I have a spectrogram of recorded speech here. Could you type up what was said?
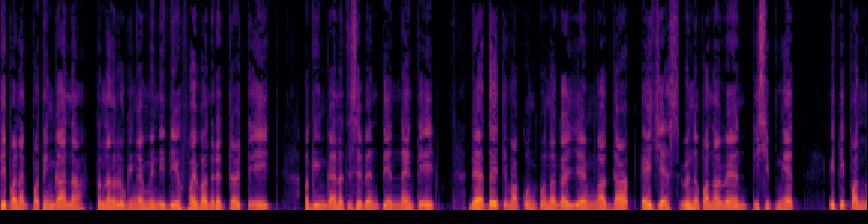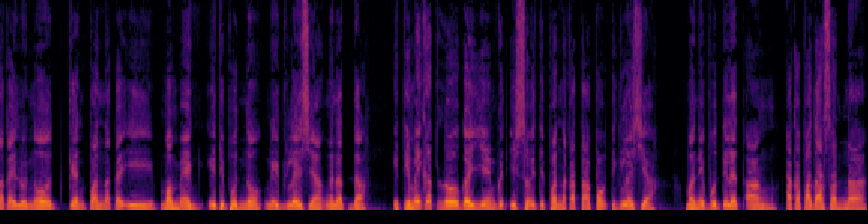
ti panagpatinggana. Tanang ruging amin idi 538 aging gana ti 1798 Deto'y timakun ko na gayem nga dark ages, wenno panawen tisipnget, iti pan na kay lunod, ken pan na kay mameg, iti pudno nga iglesia nga natda. Iti may katlo gayem ket iso iti pan nakatapaw ti iglesia, manipod ti letang, akapadasan na,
